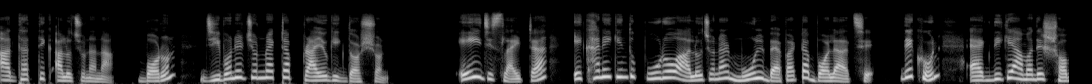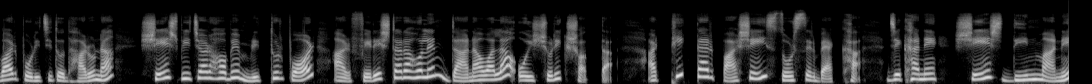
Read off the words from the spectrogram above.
আধ্যাত্মিক আলোচনা না। বরং জীবনের জন্য একটা প্রায়োগিক দর্শন। এই যে স্লাইডটা, এখানেই কিন্তু পুরো আলোচনার মূল ব্যাপারটা বলা আছে। দেখুন, একদিকে আমাদের সবার পরিচিত ধারণা, শেষ বিচার হবে মৃত্যুর পর আর ফেরেশতারা হলেন ডানাওয়ালা ঐশ্বরিক সত্তা। আর ঠিক তার পাশেই সোর্সের ব্যাখ্যা, যেখানে শেষ দিন মানে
